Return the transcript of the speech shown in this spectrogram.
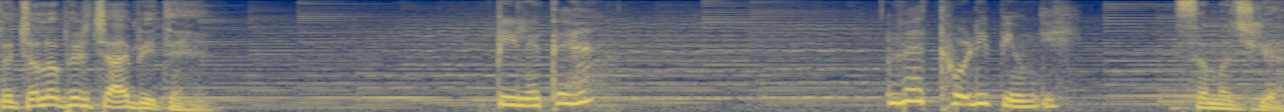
तो चलो फिर चाय पीते हैं। पी लेते हैं? मैं थोड़ी पीऊँगी। समझ गया।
